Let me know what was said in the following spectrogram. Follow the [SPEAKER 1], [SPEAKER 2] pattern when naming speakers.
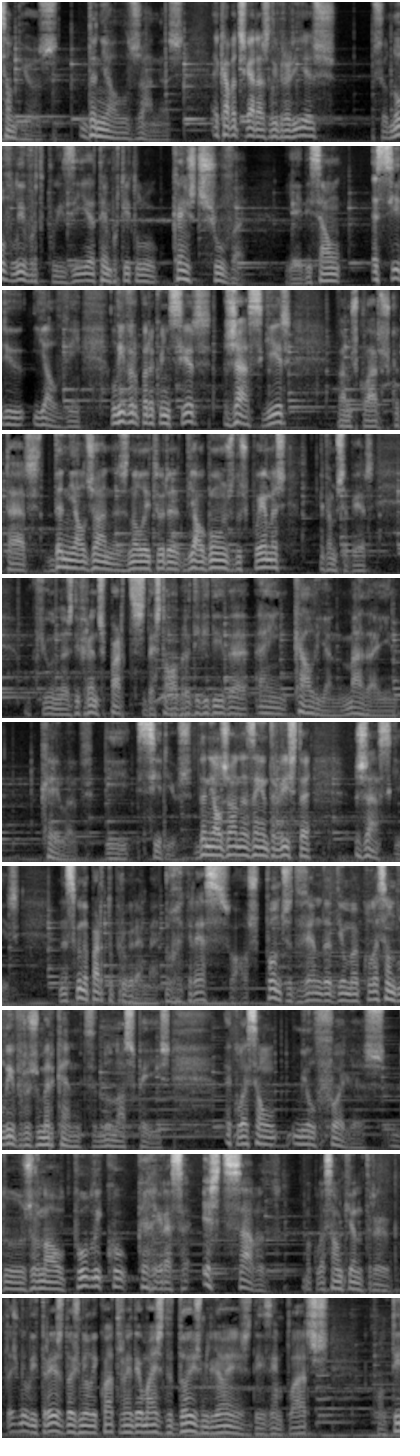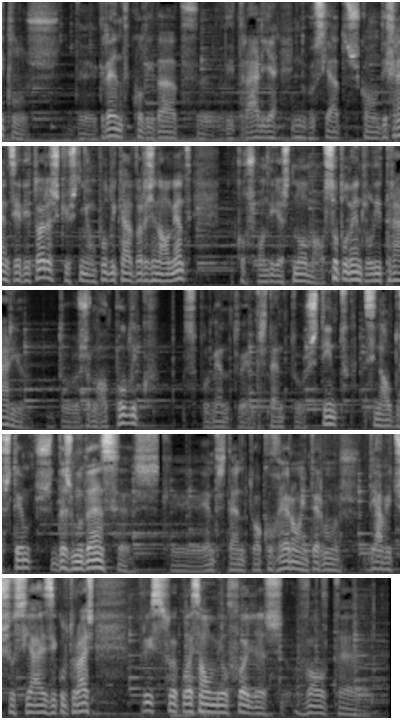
[SPEAKER 1] emissão de hoje, Daniel Janas acaba de chegar às livrarias. O seu novo livro de poesia tem por título Cães de Chuva e a edição Assírio e Alvim. Livro para conhecer já a seguir. Vamos, claro, escutar Daniel Jonas na leitura de alguns dos poemas e vamos saber o que une as diferentes partes desta obra dividida em Kalian, Madain, Caleb e Sirius. Daniel Jonas em entrevista já a seguir. Na segunda parte do programa, o regresso aos pontos de venda de uma coleção de livros marcante no nosso país. A coleção Mil Folhas, do Jornal Público, que regressa este sábado. Uma coleção que entre 2003 e 2004 vendeu mais de 2 milhões de exemplares, com títulos de grande qualidade literária, negociados com diferentes editoras que os tinham publicado originalmente. Correspondia este nome ao suplemento literário do Jornal Público, suplemento, entretanto, extinto, sinal dos tempos, das mudanças que, entretanto, ocorreram em termos de hábitos sociais e culturais. Por isso, a coleção Mil Folhas volta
